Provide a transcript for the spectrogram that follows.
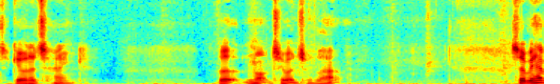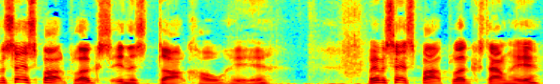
to go in a tank. But not too much of that. So we have a set of spark plugs in this dark hole here. We have a set of spark plugs down here.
